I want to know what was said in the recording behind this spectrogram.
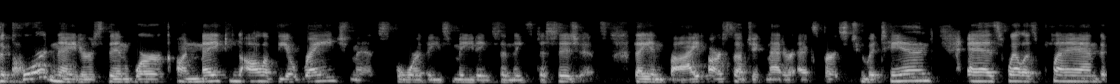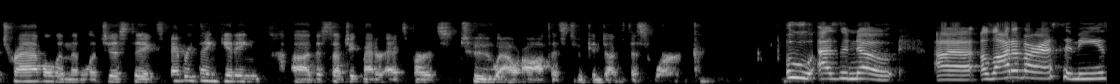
The coordinators then work on making all of the arrangements for these meetings and these decisions. They invite our subject matter experts to attend, as well as plan the travel and the logistics, everything getting uh, the subject matter experts to our office to conduct this work. Ooh, as a note, uh, a lot of our SMEs,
